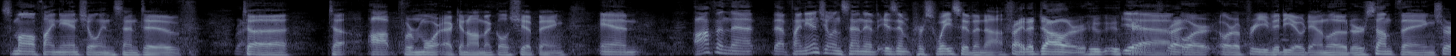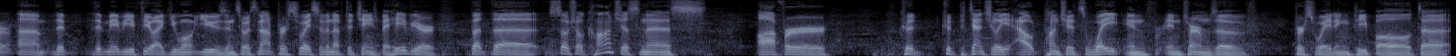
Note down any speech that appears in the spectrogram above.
small financial incentive to to opt for more economical shipping and often that that financial incentive isn't persuasive enough Right, a dollar. Who, who cares? yeah, right. or or a free video download or something. Sure. Um, that that maybe you feel like you won't use, and so it's not persuasive enough to change behavior. But the social consciousness offer could could potentially outpunch its weight in in terms of persuading people to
